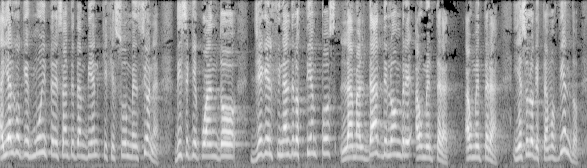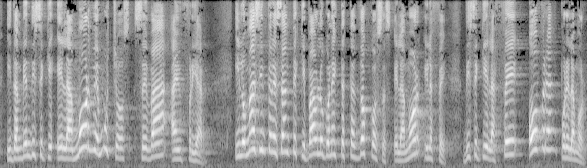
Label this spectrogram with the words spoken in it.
Hay algo que es muy interesante también que Jesús menciona. Dice que cuando llegue el final de los tiempos, la maldad del hombre aumentará. aumentará. Y eso es lo que estamos viendo. Y también dice que el amor de muchos se va a enfriar. Y lo más interesante es que Pablo conecta estas dos cosas, el amor y la fe dice que la fe obra por el amor.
